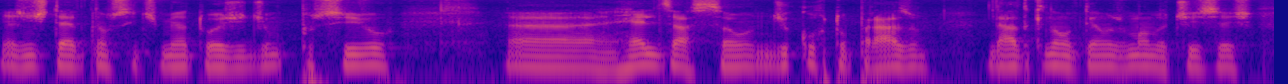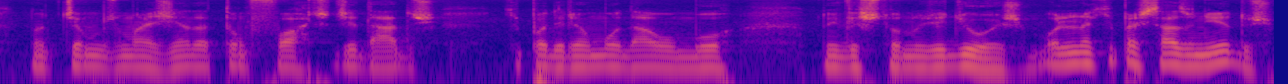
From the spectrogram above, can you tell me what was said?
E a gente deve ter um sentimento hoje de uma possível uh, realização de curto prazo, dado que não temos uma notícias, não temos uma agenda tão forte de dados que poderiam mudar o humor do investidor no dia de hoje. Olhando aqui para os Estados Unidos,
